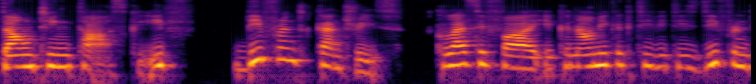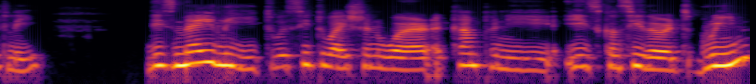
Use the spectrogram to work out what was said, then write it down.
daunting task. If different countries classify economic activities differently, this may lead to a situation where a company is considered green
